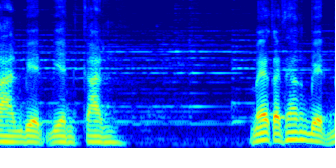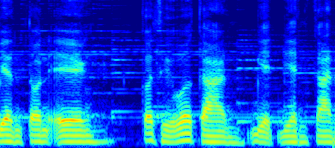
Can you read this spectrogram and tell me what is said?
การเบียดเบียนกัน แม้กระทั่งเบียดเบียนตนเอง ก็ถือว่าการเบียดเบียนกัน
